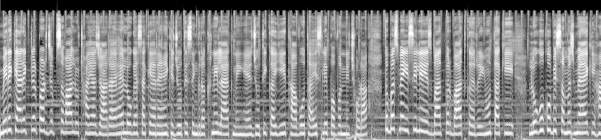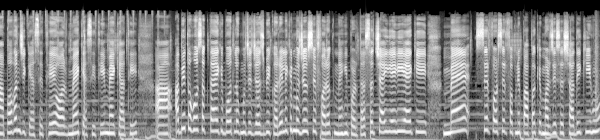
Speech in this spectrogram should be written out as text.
मेरे कैरेक्टर पर जब सवाल उठाया जा रहा है, लोग ऐसा कह रहे हैं कि ज्योति सिंह रखने लायक नहीं है, ज्योति का ये था, वो था इसलिए पवन ने छोड़ा। तो बस मैं इसीलिए इस बात पर बात कर रही हूँ ताकि लोगों को भी समझ में आए कि हाँ पवन जी कैसे थे और मैं कैसी थी मैं क्या थी। आ, अभी तो हो सकता है कि बहुत लोग मुझे जज भी करें लेकिन मुझे उससे फ़र्क नहीं पड़ता। सच्चाई यही है कि मैं सिर्फ़ और सिर्फ़ अपने पापा की मर्ज़ी से शादी की हूँ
